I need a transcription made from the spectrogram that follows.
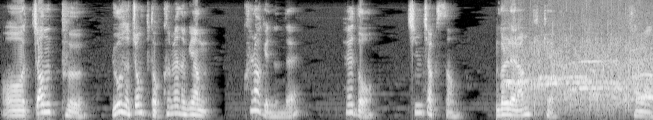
어, 점프, 여기서 점프 더 크면은 그냥 큰일 나겠는데? 헤더, 침착성, 앵글레랑 피케, 강화.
